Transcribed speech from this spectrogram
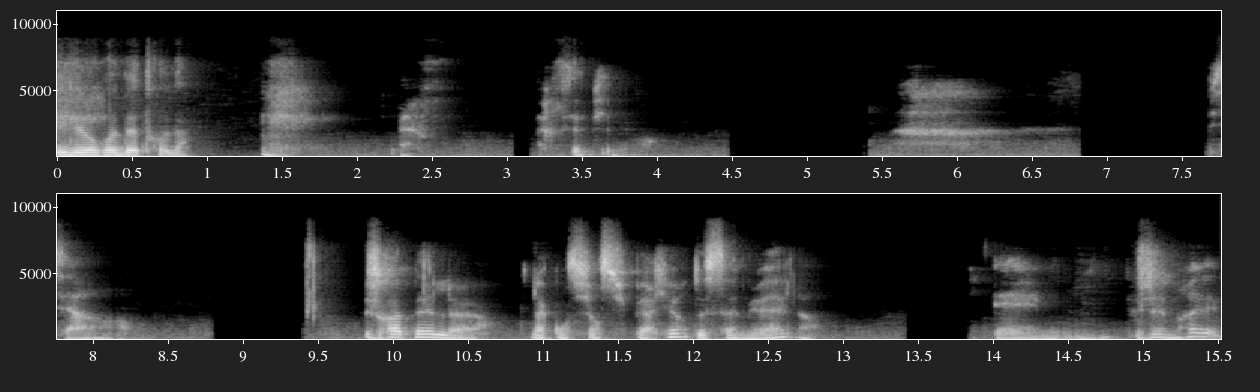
Il est heureux d'être là. Merci. Merci infiniment. Bien. Je rappelle la conscience supérieure de Samuel et j'aimerais,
